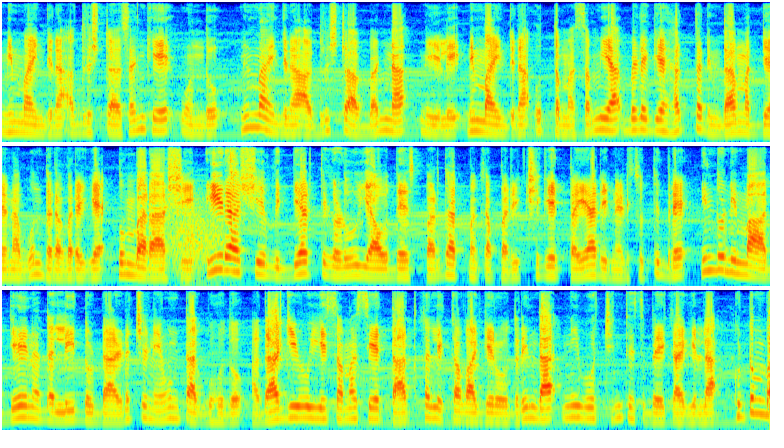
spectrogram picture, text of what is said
ನಿಮ್ಮ ಇಂದಿನ ಅದೃಷ್ಟ ಸಂಖ್ಯೆ ಒಂದು. ನಿಮ್ಮ ಇಂದಿನ ಅದೃಷ್ಟ ಬಣ್ಣ ನೀಲಿ. ನಿಮ್ಮ ಇಂದಿನ ಉತ್ತಮ ಸಮಯ ಬೆಳಗ್ಗೆ ಹತ್ತರಿಂದ ಮಧ್ಯಾಹ್ನ ಒಂದರವರೆಗೆ. ಕುಂಭ ರಾಶಿ. ಈ ರಾಶಿಯ ವಿದ್ಯಾರ್ಥಿಗಳು ಯಾವುದೇ ಸ್ಪರ್ಧಾತ್ಮಕ ಪರೀಕ್ಷೆಗೆ ತಯಾರಿ ನಡೆಸುತ್ತಿದ್ರೆ ಇಂದು ನಿಮ್ಮ ಅಧ್ಯಯನದಲ್ಲಿ ದೊಡ್ಡ ಅಡಚಣೆ ಉಂಟಾಗಬಹುದು. ಆದಾಗ್ಯೂ ಈ ಸಮಸ್ಯೆ ತಾತ್ಕಾಲಿಕವಾಗಿರುವುದರಿಂದ ನೀವು ಚಿಂತಿಸಬೇಕಾಗಿಲ್ಲ. ಕುಟುಂಬ,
